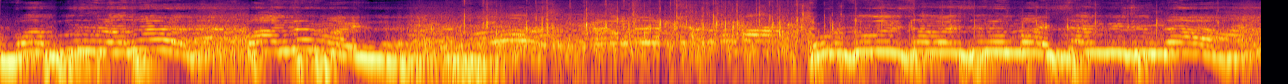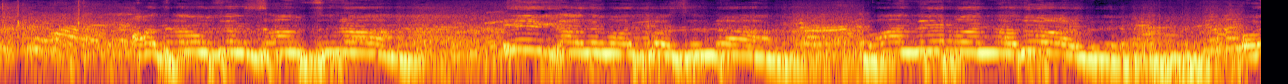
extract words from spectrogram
vapurun adı Bandırma'ydı. Kurtuluş Savaşı'nın başlangıcında atamızın Samsun'a ilk adım atmasında Bandırma'nın adı vardı. O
